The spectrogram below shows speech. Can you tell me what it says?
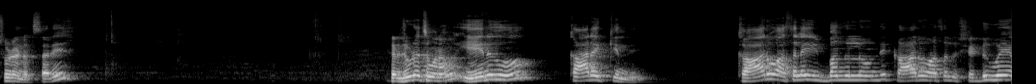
చూడండి ఒకసారి. ఇక్కడ చూడొచ్చు మనం ఏనుగు కారు ఎక్కింది కారు అసలే ఇబ్బందుల్లో ఉంది కారు అసలు షెడ్డుకు పోయే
